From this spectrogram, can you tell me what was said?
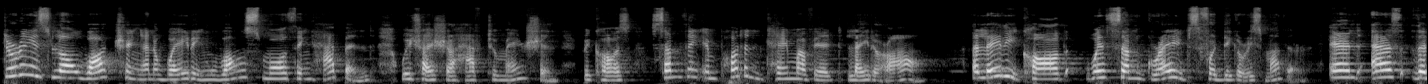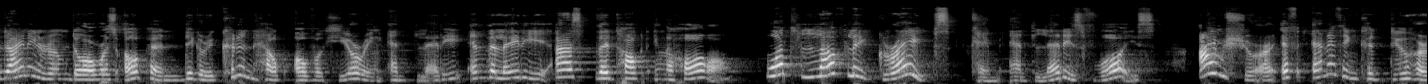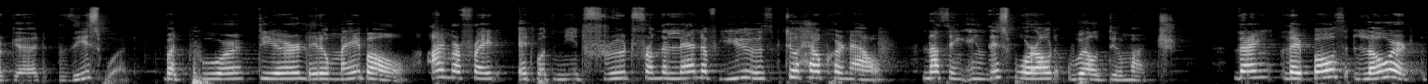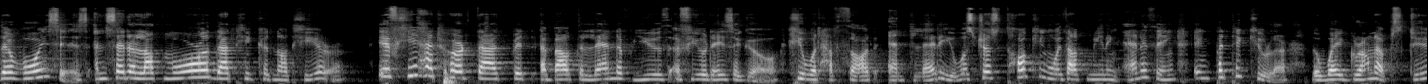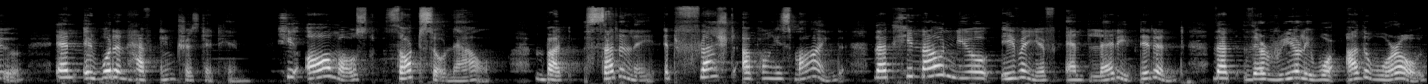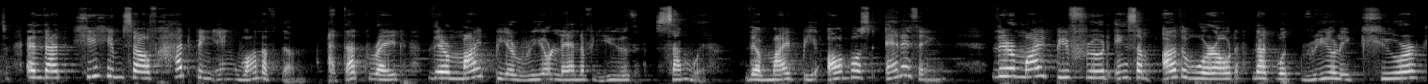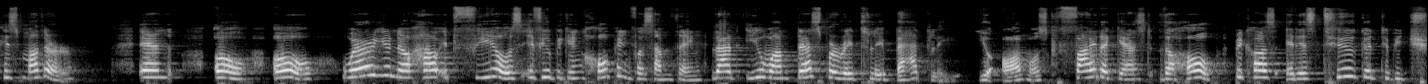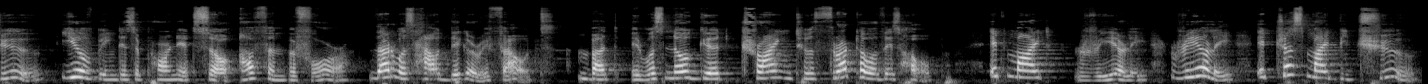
During his long watching and waiting, one small thing happened, which I shall have to mention, because something important came of it later on. A lady called with some grapes for Diggory's mother. And as the dining room door was open, Diggory couldn't help overhearing Aunt Letty and the lady as they talked in the hall. What lovely grapes! came Aunt Letty's voice. I'm sure if anything could do her good, this would. But poor, dear little Mabel, I'm afraid it would need fruit from the land of youth to help her now. Nothing in this world will do much. Then they both lowered their voices and said a lot more that he could not hear. If he had heard that bit about the land of youth a few days ago, he would have thought Aunt Letty was just talking without meaning anything in particular, the way grown-ups do, and it wouldn't have interested him. He almost thought so now. But suddenly it flashed upon his mind that he now knew, even if Aunt Letty didn't, that there really were other worlds, and that he himself had been in one of them. At that rate, there might be a real land of youth somewhere. There might be almost anything. There might be fruit in some other world that would really cure his mother. And oh, oh, where you know how it feels if you begin hoping for something that you want desperately badly. You almost fight against the hope because it is too good to be true. You've been disappointed so often before. That was how Diggory felt. But it was no good trying to throttle this hope. It might really, really, it just might be true.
